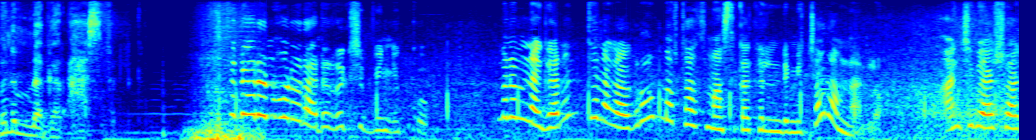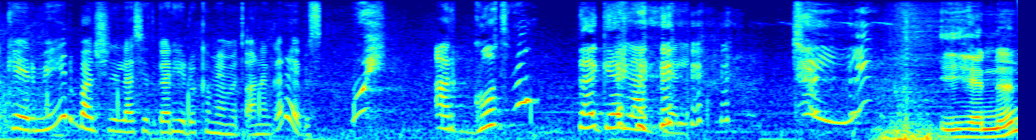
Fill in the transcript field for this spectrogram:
ምንም ነገር አያስፈልግም። ትዳርን ሆረር አደረግሽብኝ እኮ። ምንም ነገርን ተነጋግሮ መፍታት ማስተካከል እንደሚቻል አምናለሁ። አንቺ ቢያሸዋ ከሄድ መሄድ ባልሽ ሌላ ሴት ጋር ሄዶ ከሚያመጣው ነገር አይብስም። ውይ አርጎት ነው በገላገለ ይሄንን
